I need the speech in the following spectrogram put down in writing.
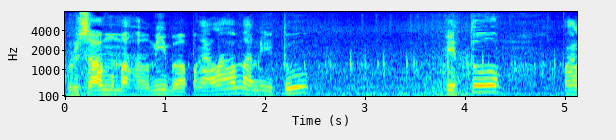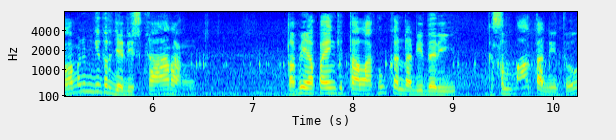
Berusaha memahami bahwa pengalaman itu itu pengalaman mungkin terjadi sekarang. Tapi apa yang kita lakukan tadi dari kesempatan itu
